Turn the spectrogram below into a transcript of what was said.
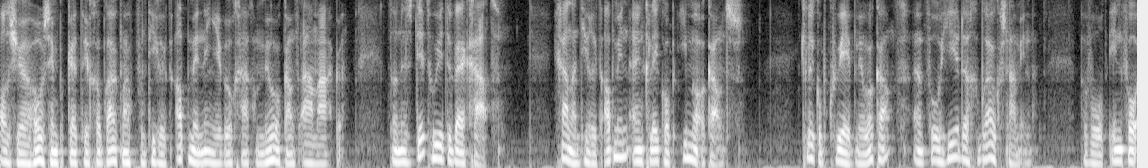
Als je hostingpakketten gebruik maakt van Direct Admin en je wil graag een mailaccount aanmaken, dan is dit hoe je te werk gaat. Ga naar Direct Admin en klik op e-mailaccounts. Klik op Create Mail Account en vul hier de gebruikersnaam in. Bijvoorbeeld info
